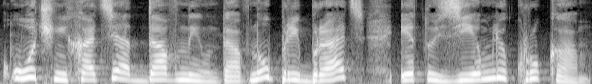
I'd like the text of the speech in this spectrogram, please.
очень хотят давным-давно прибрать эту землю к рукам.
